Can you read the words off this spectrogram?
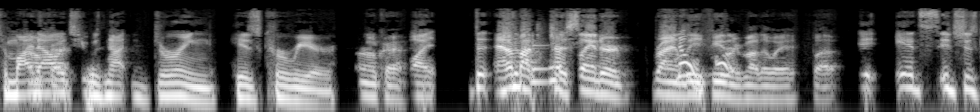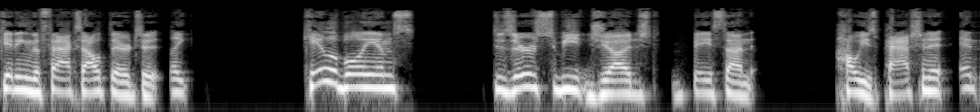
To my okay. knowledge, he was not during his career. Okay, but the, and I'm not trying to slander Ryan no, Leaf either, by the way. But it, it's it's just getting the facts out there to like Caleb Williams deserves to be judged based on how he's passionate. And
